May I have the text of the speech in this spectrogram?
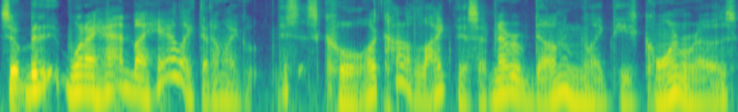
So, but when I had my hair like that, I'm like, this is cool. I kind of like this. I've never done like these cornrows.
